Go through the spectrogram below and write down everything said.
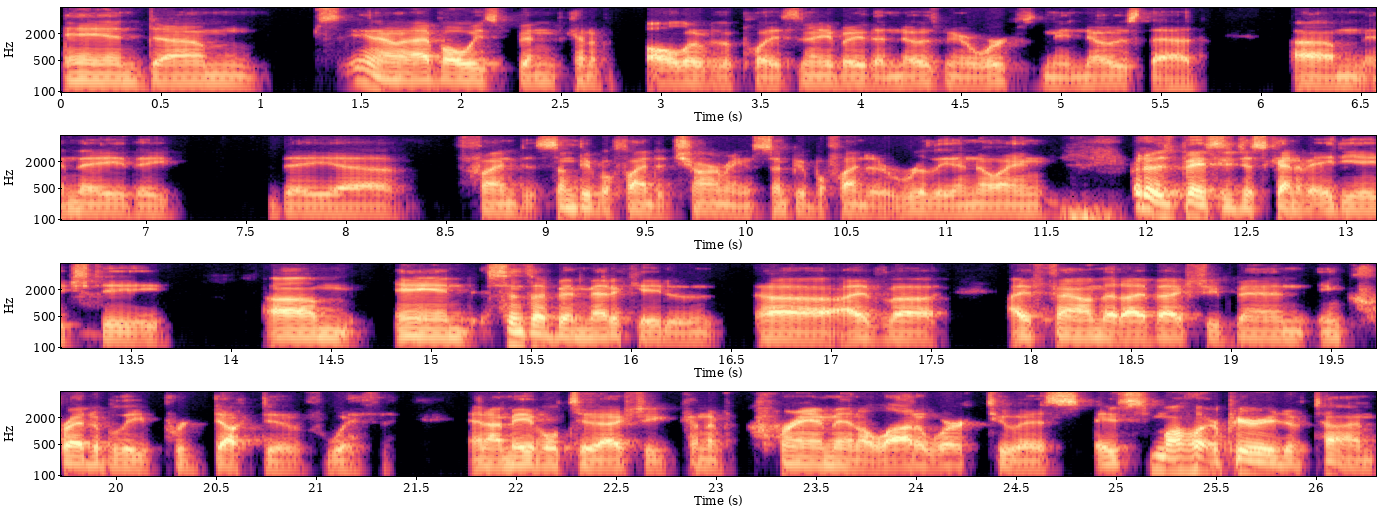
and um, you know, I've always been kind of all over the place, and anybody that knows me or works with me knows that. Um, and they they they uh, find it. Some people find it charming, some people find it really annoying. But it was basically just kind of ADHD. Um, and since I've been medicated, uh, I've uh, I've found that I've actually been incredibly productive with, and I'm able to actually kind of cram in a lot of work to a, a smaller period of time.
